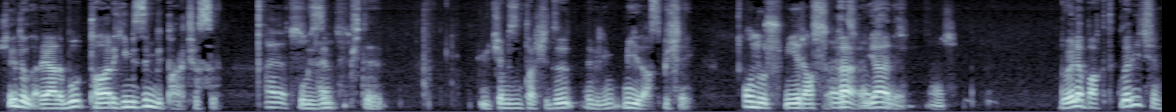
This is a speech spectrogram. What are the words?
şey diyorlar yani bu tarihimizin bir parçası. Evet. Bu bizim evet. işte ülkemizin taşıdığı ne bileyim miras bir şey. onur, miras. Evet, Ha, evet, yani. evet, evet. Böyle baktıkları için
